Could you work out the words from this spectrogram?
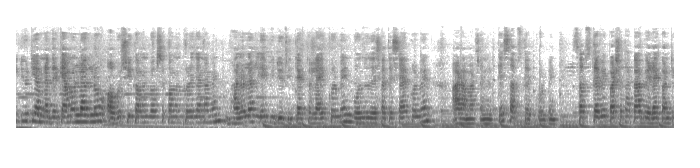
ভিডিওটি আপনাদের কেমন লাগল অবশ্যই কমেন্ট বক্সে কমেন্ট করে জানাবেন। ভালো লাগলে ভিডিওটিতে একটা লাইক করবেন, বন্ধুদের সাথে শেয়ার করবেন আর আমার চ্যানেলকে সাবস্ক্রাইব করবেন। সাবস্ক্রাইবের পাশে থাকা বেল আইকনটি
